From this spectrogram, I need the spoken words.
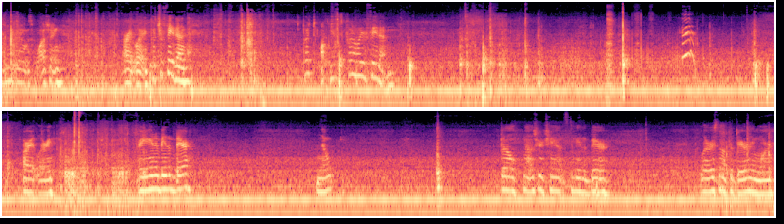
Nobody was watching. All right, Larry, put your feet in. Put oh, you have to put all your feet in. All right, Larry. Are you gonna be the bear? Nope. Bill, now's your chance to be the bear. Larry's not the bear anymore.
